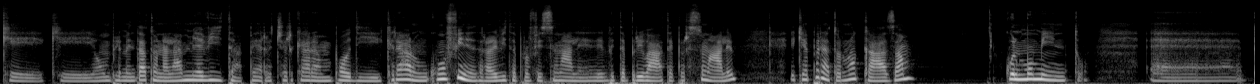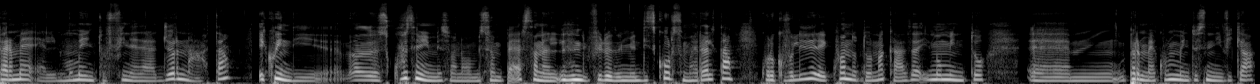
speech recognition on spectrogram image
che, che, ho implementato nella mia vita per cercare un po' di creare un confine tra la vita professionale e la vita privata e personale, è che appena torno a casa quel momento eh, per me è il momento fine della giornata e quindi, eh, scusami, mi sono, mi sono persa nel, nel, filo del mio discorso, ma in realtà quello che voglio dire è che quando torno a casa il momento, ehm, per me quel momento significa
